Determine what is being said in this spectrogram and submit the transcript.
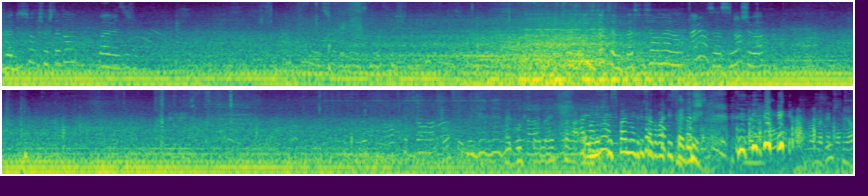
Hein. Ouais, bon, on y va doucement, tu veux que je t'attende? Ouais, vas-y, je Franchement, ça va pas trop faire mal. Hein. Ah non, ça, sinon, je sais pas. Le mec, il est rentré dedans là. Mais dès le début, faut t'arrêter. Elle ne maîtrise pas non plus sa droite et sa gauche. En avez combien? En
